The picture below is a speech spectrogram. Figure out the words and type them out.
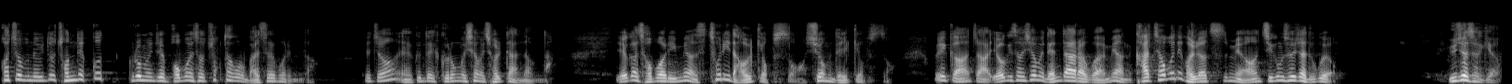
가처분 등기도 전대 끝? 그러면 이제 법원에서 촉탁으로 말소해버립니다. 그죠? 예, 근데 그런 거 시험에 절대 안 나옵니다. 얘가 져버리면 스토리 나올 게 없어. 시험 낼 게 없어. 그러니까, 자, 여기서 시험을 낸다라고 하면 가처분이 걸렸으면 지금 소유자 누구요? 유재석이요.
